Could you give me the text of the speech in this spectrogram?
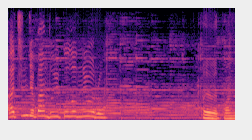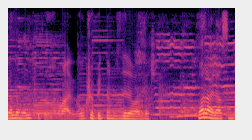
açınca ben duygulanıyorum. Evet mangalda balık yapıyorlar. Vay be, o köpekten de vardı. Var hala aslında.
